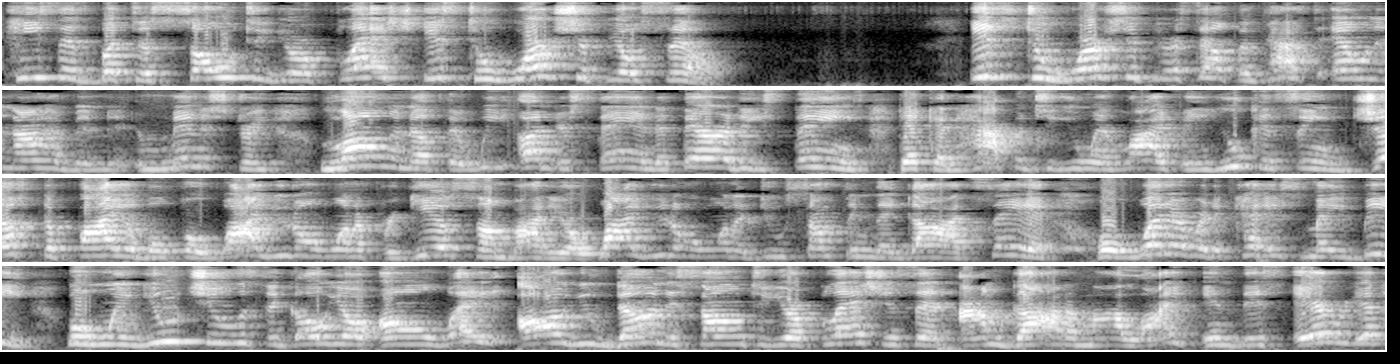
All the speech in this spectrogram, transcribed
He says, but to sow to your flesh is to worship yourself. It's to worship yourself. And Pastor Ellen and I have been in ministry long enough that we understand that there are these things that can happen to you in life, and you can seem justifiable for why you don't want to forgive somebody or why you don't want to do something that God said or whatever the case may be. But when you choose to go your own way, all you've done is sown to your flesh and said, I'm God of my life in this area.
